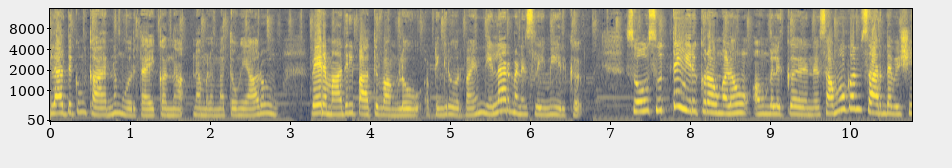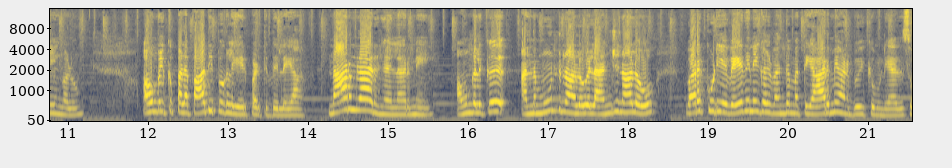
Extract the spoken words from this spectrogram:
எல்லாத்துக்கும் காரணம் ஒரு தயக்கம் தான் நம்மளை மற்றவங்க யாரும் வேற மாதிரி பார்த்துருவாங்களோ அப்படிங்கிற ஒரு பயம் எல்லார் மனசுலையுமே இருக்கு. ஸோ சுற்றி இருக்கிறவங்களும் அவங்களுக்கு இந்த சமூகம் சார்ந்த விஷயங்களும் அவங்களுக்கு பல பாதிப்புகளை ஏற்படுத்துது இல்லையா? நார்மலாக இருங்க எல்லாருமே. அவங்களுக்கு அந்த மூன்று நாளோ இல்லை அஞ்சு நாளோ வரக்கூடிய வேதனைகள் வந்து மற்ற யாருமே அனுபவிக்க முடியாது. ஸோ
